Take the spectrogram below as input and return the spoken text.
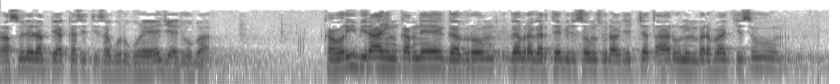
رسول ربي أكست سغرغره جدوبا كهوري براهن قبنه غبر غرتي بلسوم جچ طارون برباچسو لالا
